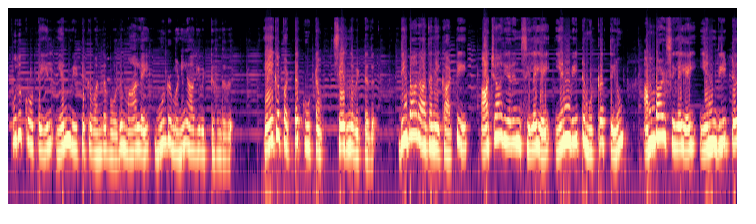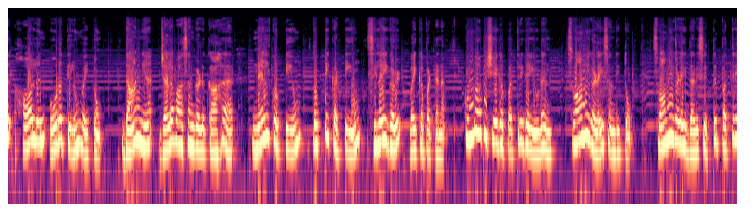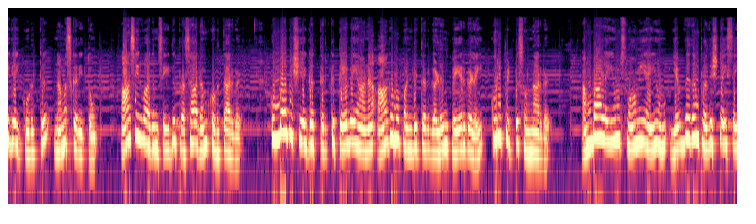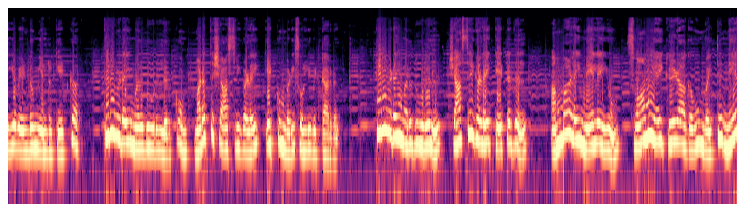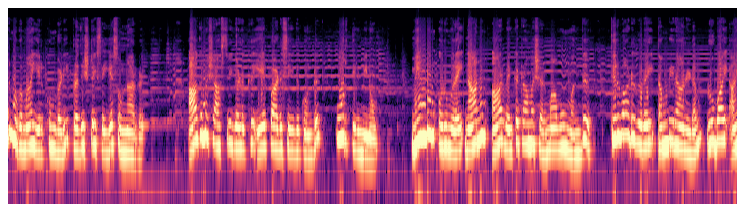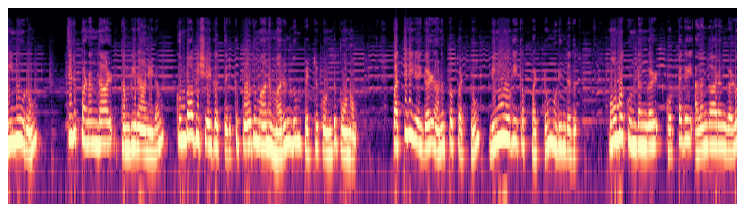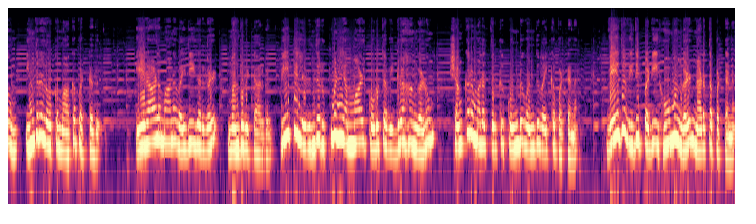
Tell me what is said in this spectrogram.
புதுக்கோட்டையில் என் வீட்டுக்கு வந்தபோது மாலை மூன்று மணி ஆகிவிட்டிருந்தது. ஏகப்பட்ட கூட்டம் சேர்ந்து விட்டது. தீபாராதனை காட்டி ஆச்சாரியரின் சிலையை என் வீட்டு முற்றத்திலும் அம்பாள் சிலையை என் வீட்டு ஹாலின் ஓரத்திலும் வைத்தோம். தானிய ஜலவாசங்களுக்காக நெல் கொட்டியும் தொட்டி கட்டியும் சிலைகள் வைக்கப்பட்டன. கும்பாபிஷேக பத்திரிகையுடன் சுவாமிகளை சந்தித்தோம். சுவாமிகளை தரிசித்து பத்திரிகை கொடுத்து நமஸ்கரித்தோம். ஆசீர்வாதம் செய்து பிரசாதம் கொடுத்தார்கள். கும்பாபிஷேகத்திற்கு தேவையான ஆகம பண்டிதர்களின் பெயர்களை குறிப்பிட்டு சொன்னார்கள். அம்பாளையும் சுவாமியையும் எவ்விதம் பிரதிஷ்டை செய்ய வேண்டும் என்று கேட்க திருவிடை மருதூரில் இருக்கும் மடத்து சாஸ்திரிகளை கேட்கும்படி சொல்லிவிட்டார்கள். திருவிடை மருதூரில் சாஸ்திரிகளை கேட்டதில் அம்பாளை மேலேயும் சுவாமியை கீழாகவும் வைத்து நேர்முகமாய் இருக்கும்படி பிரதிஷ்டை செய்ய சொன்னார்கள். ஆகம சாஸ்திரிகளுக்கு ஏற்பாடு செய்து கொண்டு ஊர் திரும்பினோம். மீண்டும் ஒருமுறை நானும் ஆர். வெங்கட்ராம சர்மாவும் வந்து திருவாடுதுறை தம்பிரானிடம் ரூபாய் ஐநூறும் திருப்பனந்தாள் தம்பிரானிடம் கும்பாபிஷேகத்திற்கு போதுமான மருந்தும் பெற்றுக்கொண்டு போனோம். பத்திரிகைகள் அனுப்பப்பட்டும் விநியோகிக்கப்பட்டும் முடிந்தது. ஹோமகுண்டங்கள் கொட்டகை அலங்காரங்களும் இந்திரலோகமாக்கப்பட்டது. ஏராளமான வைதீகர்கள் வந்துவிட்டார்கள். வீட்டிலிருந்து ருக்மணி அம்மாள் கொடுத்த விக்கிரகங்களும் சங்கர மடத்திற்கு கொண்டு வந்து வைக்கப்பட்டன. வேத விதிப்படி ஹோமங்கள் நடத்தப்பட்டன.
